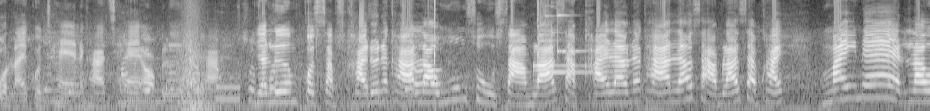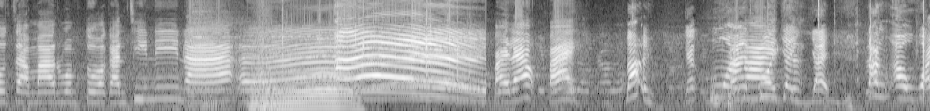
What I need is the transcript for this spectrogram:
กดไลค์กดแชร์นะคะ แชร์ออกไปเลยนะคะ อย่าลืมกด subscribe ด้วยนะคะ เรามุ่งสู่ 3 ล้าน subscribe แล้วนะคะ แล้ว 3 ล้าน subscribe ไม่แน่เราจะมารวมตัวกันที่นี่นะเออไปแล้วไป ได้แจ็คหัวตัวใหญ่ๆ ตั้งเอาไว้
